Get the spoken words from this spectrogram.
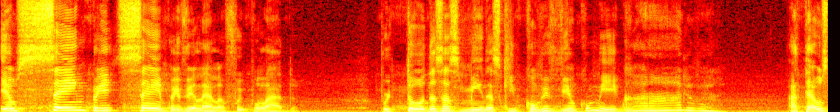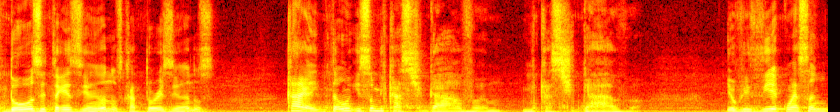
Eu sempre, sempre, Vilela, fui pro lado. Por todas as minas que conviviam comigo Caralho, velho. até os 12, 13 anos, 14 anos. Cara, então isso me castigava, me castigava. Eu vivia com essa ang-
